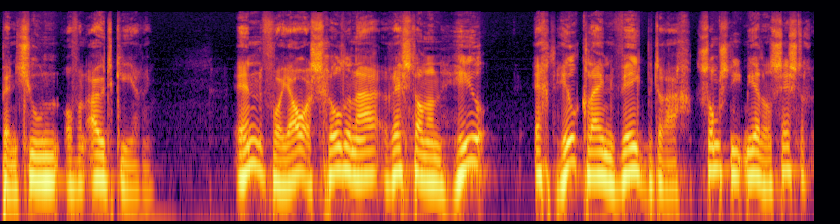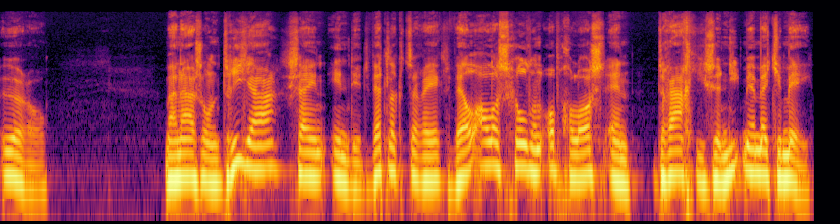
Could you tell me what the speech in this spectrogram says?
pensioen of een uitkering. En voor jou als schuldenaar rest dan een heel, echt heel klein weekbedrag, soms niet meer dan 60 euro. Maar na zo'n drie jaar zijn in dit wettelijk traject wel alle schulden opgelost en draag je ze niet meer met je mee.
